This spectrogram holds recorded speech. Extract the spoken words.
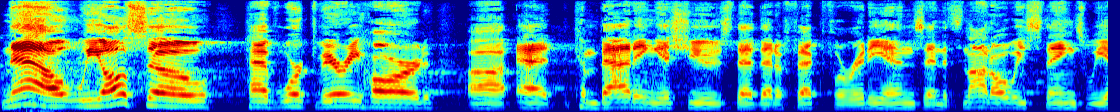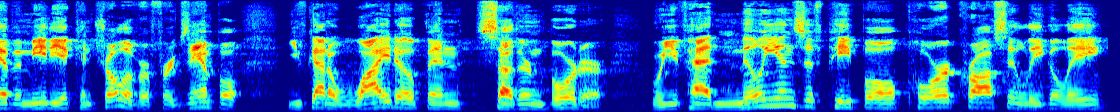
Now, we also have worked very hard uh, at combating issues that, that affect Floridians, and it's not always things we have immediate control over. For example, you've got a wide open southern border where you've had millions of people pour across illegally.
